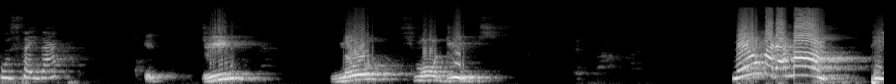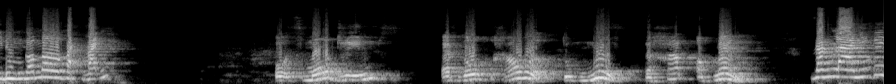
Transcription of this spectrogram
who say that Okay, dream no small dreams, nếu mà đã mơ thì đừng có mơ vặt vãnh for small dreams have no power to move the heart of men. rằng là những cái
